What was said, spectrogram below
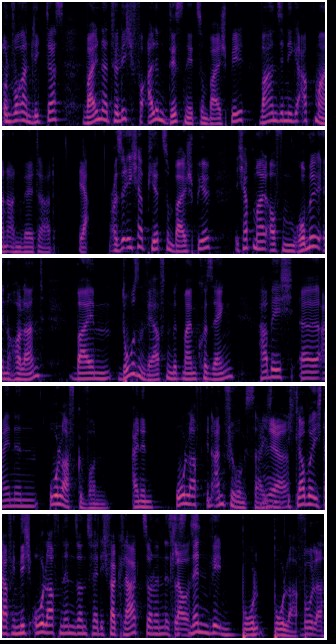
Und woran liegt das? Weil natürlich vor allem Disney zum Beispiel wahnsinnige Abmahnanwälte hat. Ja. Also ich habe hier zum Beispiel, ich habe mal auf dem Rummel in Holland beim Dosenwerfen mit meinem Cousin, habe ich äh, einen Olaf gewonnen. Einen Olaf in Anführungszeichen. Ja. Ich glaube, ich darf ihn nicht Olaf nennen, sonst werde ich verklagt, sondern es ist, nennen wir ihn Bol Bolaf. Bola.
